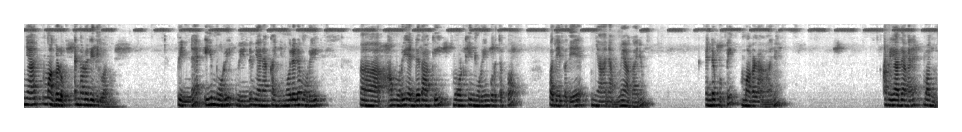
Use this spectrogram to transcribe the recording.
ഞാൻ മകളും എന്നുള്ള രീതിയിൽ വന്നു. പിന്നെ ഈ മുറി വീണ്ടും ഞാൻ ആ കന്നിമൂലയിലെ മുറി ആ മുറി എന്റേതാക്കി മോൾക്ക് ഈ മുറിയും കൊടുത്തപ്പോൾ പതിയെ പതിയെ ഞാൻ അമ്മയാകാനും എന്റെ കുട്ടി മകളാകാനും അറിയാതെ അങ്ങനെ വന്നു.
